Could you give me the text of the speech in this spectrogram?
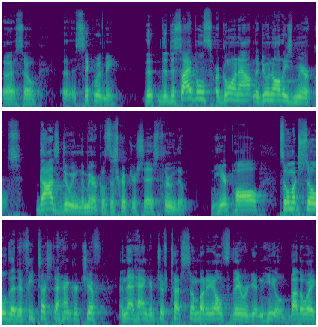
uh, so uh, stick with me. The, the disciples are going out and they're doing all these miracles. God's doing the miracles, the scripture says, through them. And here, Paul, so much so that if he touched a handkerchief and that handkerchief touched somebody else, they were getting healed. By the way,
